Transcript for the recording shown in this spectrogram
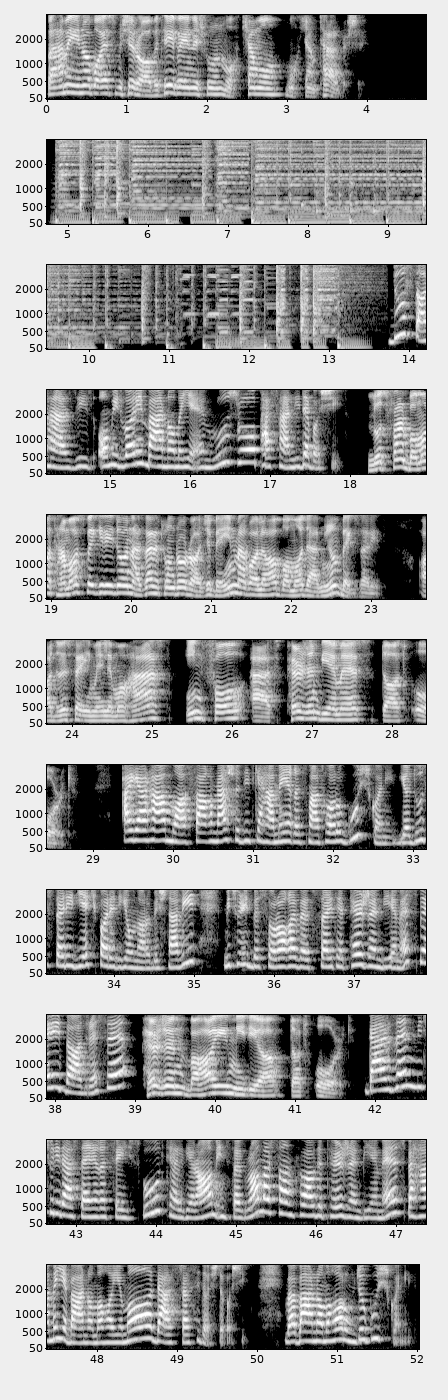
و همه اینا باعث میشه رابطه بینشون محکم و محکمتر بشه. دوستان عزیز امیدواریم برنامه امروز رو پسندیده باشید. لطفا با ما تماس بگیرید و نظرتون رو راجع به این مقاله ها با ما در میون بگذارید. آدرس ایمیل ما هست info at persianbms.org اگر هم موفق نشدید که همه قسمت ها رو گوش کنید یا دوست دارید یک بار دیگه اونا رو بشنوید می‌تونید به سراغ وبسایت Persian BMS برید به آدرس persianbahaimedia.org در ضمن می‌تونید از طریق فیسبوک، تلگرام، اینستاگرام و ساندکلاود Persian BMS به همه برنامه های ما دسترسی داشته باشید و برنامه ها رو اونجا گوش کنید.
